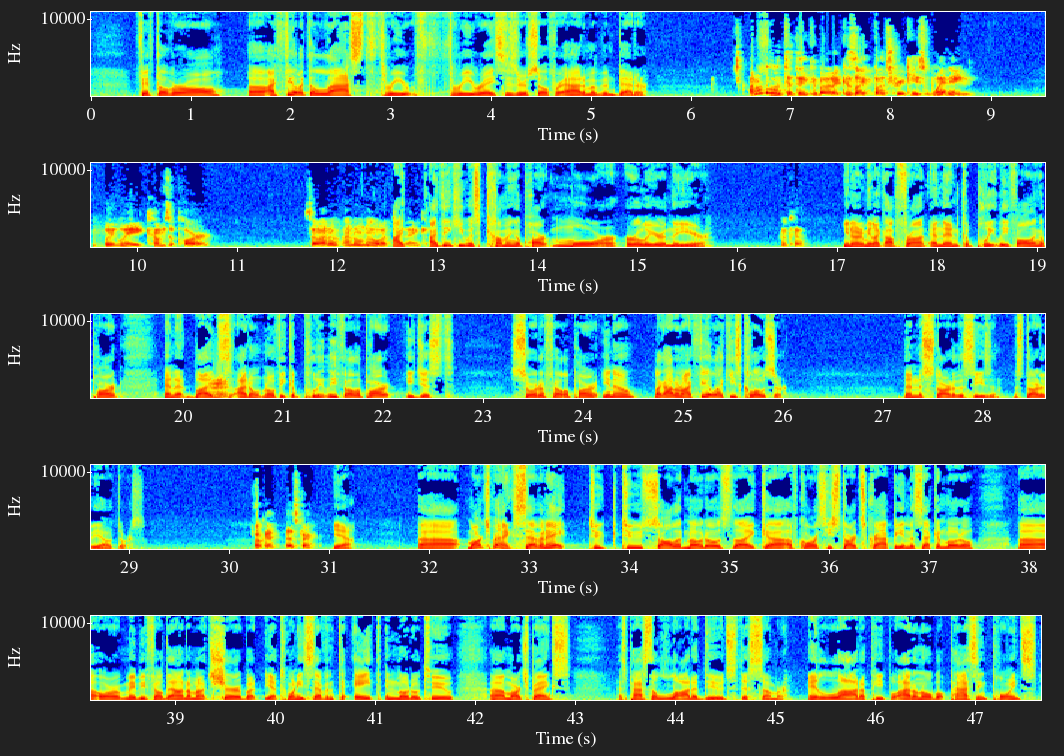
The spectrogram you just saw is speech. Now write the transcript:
fifth overall. Uh, I feel like the last three three races or so for Adam have been better. I don't know what to think about it because like Bud Streaky's winning completely comes apart. So I don't, I don't know what to I think. I think he was coming apart more earlier in the year. okay. You know what I mean? Like up front and then completely falling apart. And at Bud's, I don't know if he completely fell apart. He just sort of fell apart, you know? Like, I don't know. I feel like he's closer than the start of the season, the start of the outdoors. Okay, that's fair. Yeah. Uh, Marchbank seven eight, two two solid motos. Like uh, of course he starts crappy in the second moto. Uh, or maybe fell down. I'm not sure, but yeah, 27th to 8th in Moto 2. Uh, Marchbanks has passed a lot of dudes this summer. A lot of people. I don't know about passing points.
